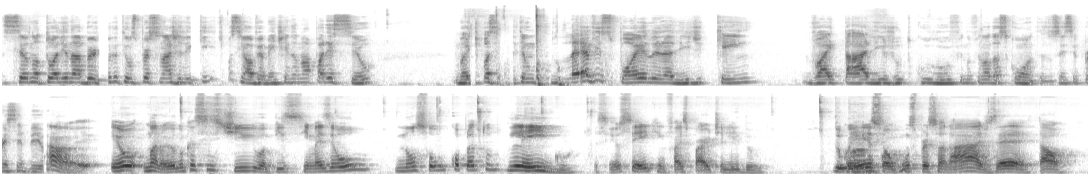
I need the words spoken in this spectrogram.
você notou ali na abertura, tem uns personagens ali que, tipo assim, obviamente ainda não apareceu. Mas, tipo assim, tem um leve spoiler ali de quem vai estar ali junto com o Luffy no final das contas. Não sei se você percebeu. Ah, eu. Mano, eu nunca assisti One Piece, assim, mas eu não sou um completo leigo. Assim, eu sei quem faz parte ali do. Do Conheço alguns personagens, é, e tal.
